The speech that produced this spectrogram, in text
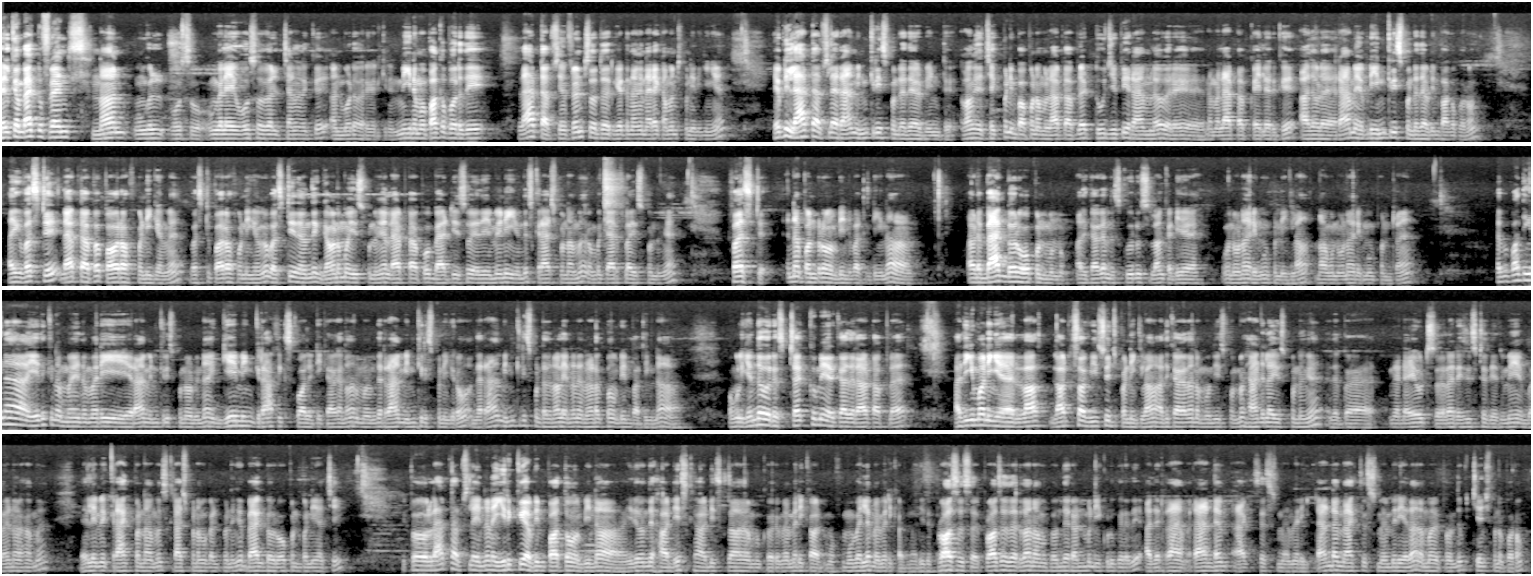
Welcome back to friends நான் உங்கள் ஓசோ உங்களை ஓசோ சேனலுக்கு அன்போடு வரவேற்கிறேன். இன்றைக்கி நம்ம பார்க்க போகிறது லேப்டாப்ஸ் என் ஃப்ரெண்ட்ஸ் ஒருத்தர் கேட்டிருந்தாங்க நிறைய கமெண்ட்ஸ் பண்ணியிருக்கீங்க. எப்படி லேப்டாப்ஸில் ரேம் இன்க்ரீஸ் பண்ணுறது அப்படின்ட்டு. வாங்க இதை செக் பண்ணி பார்ப்போம். நம்ம லேப்டாப்பில் டூ ஜிபி ரேமில் ஒரு நம்ம லேப்டாப் கையில் இருக்குது அதோட ரேமை எப்படி இன்க்ரீஸ் பண்ணுறது அப்படின்னு பார்க்க போகிறோம் அதுக்கு ஃபஸ்ட்டு லேப்டாப்பை பவர் ஆஃப் பண்ணிக்கோங்க. ஃபஸ்ட்டு பவர் ஆஃப் பண்ணிக்கோங்க. ஃபஸ்ட்டு இதை வந்து கவனமாக யூஸ் பண்ணுங்கள் லேப்டாப்போ பேட்டரிஸோ எதையுமே நீங்கள் வந்து ஸ்க்ராச் பண்ணாமல் ரொம்ப கேர்ஃபுல்லாக யூஸ் பண்ணுங்கள் ஃபர்ஸ்ட்டு என்ன பண்ணுறோம் அப்படின்னு பார்த்துக்கிட்டிங்கன்னா அதோட பேக் டோர் ஓப்பன் பண்ணும். அதுக்காக அந்த ஸ்க்ரூஸ்லாம் கட்டிய ஒன்று ஒன்றா ரிமூவ் பண்ணிக்கலாம். நான் ஒன்று ஒன்றா ரிமூவ் பண்ணுறேன் இப்போ பார்த்தீங்கன்னா எதுக்கு நம்ம இந்த மாதிரி ரேம் இன்க்ரீஸ் பண்ணோம் அப்படின்னா கேமிங் கிராஃபிக்ஸ் குவாலிட்டிக்காக தான் நம்ம வந்து ரேம் இன்க்ரீஸ் பண்ணிக்கிறோம். அந்த ரேம் இன்க்ரீஸ் பண்ணுறதுனால என்னென்ன நடக்கும் அப்படின்னு பார்த்தீங்கன்னா உங்களுக்கு எந்த ஒரு ஸ்ட்ரக்குமே இருக்காது லேப்டாப்பில் அதிகமாக நீங்கள் லாட் லாட்ஸ் ஆஃப் யூசேஜ் பண்ணிக்கலாம். அதுக்காக தான் நம்ம வந்து யூஸ் பண்ணணும் ஹேண்டிலாக யூஸ் பண்ணுங்கள் இது இப்போ இந்த டயோட்ஸ் அதெல்லாம் ரெசிஸ்டர் எதுவுமே பேர்ன் ஆகாமல் எதுலேயுமே கிராக் பண்ணாமல் ஸ்க்ராச் பண்ணாமல் கட் பண்ணுங்கள் பேக் டோர் ஓப்பன் பண்ணியாச்சு. இப்போது லேப்டாப்ஸில் என்னென்ன இருக்குது அப்படின்னு பார்த்தோம் அப்படின்னா இது வந்து ஹார்ட் டிஸ்க் ஹார்ட் டிஸ்க் தான் நமக்கு ஒரு மெமரி கார்டு மொபைலில் மெமரி கார்டு மாதிரி. இது ப்ராசஸர் ப்ராசஸர் தான் நமக்கு வந்து ரன் பண்ணி கொடுக்குறது. அது RAM random access memory random access மெமரியை தான் நம்ம இப்போ வந்து சேஞ்ச் பண்ண போகிறோம்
